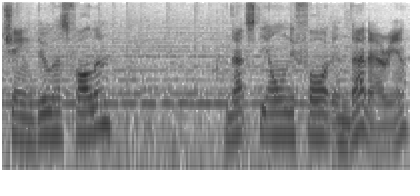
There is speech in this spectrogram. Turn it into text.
Chengdu has fallen. That's the only fort in that area.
